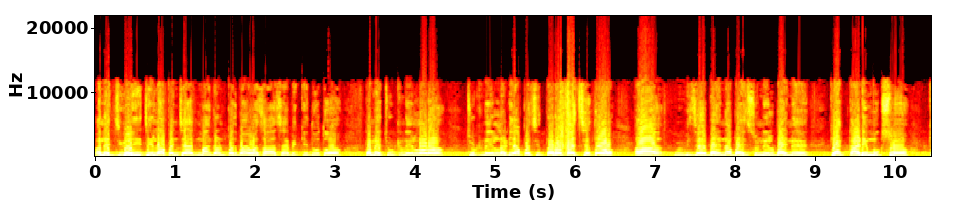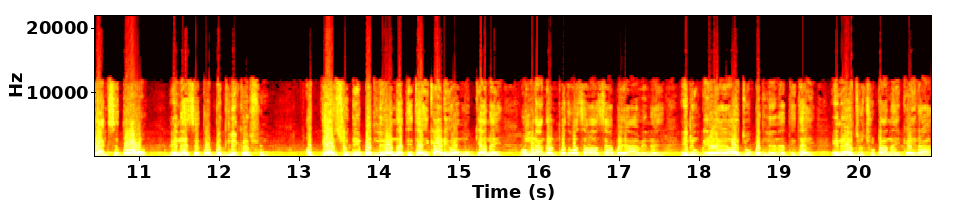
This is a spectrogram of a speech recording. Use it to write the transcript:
અને ગઈ જિલ્લા પંચાયતમાં ગણપતભાઈ વસાવા સાહેબે કીધું તો, તમે ચૂંટણી લડો. ચૂંટણી લડ્યા પછી તરત જ છે તો આ વિજયભાઈના ભાઈ સુનિલભાઈને ક્યાંક કાઢી મૂકશું, ક્યાંક છે તો એને છે તો બદલી કરશું. અત્યાર સુધી બદલીઓ નથી થઈ કાળીઓ મૂક્યા નહીં. હમણાં ગણપત વસાવા સાહેબ આવીને એનું એ હજુ બદલી નથી થઈ, એને હજુ છૂટા નહીં કર્યા.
